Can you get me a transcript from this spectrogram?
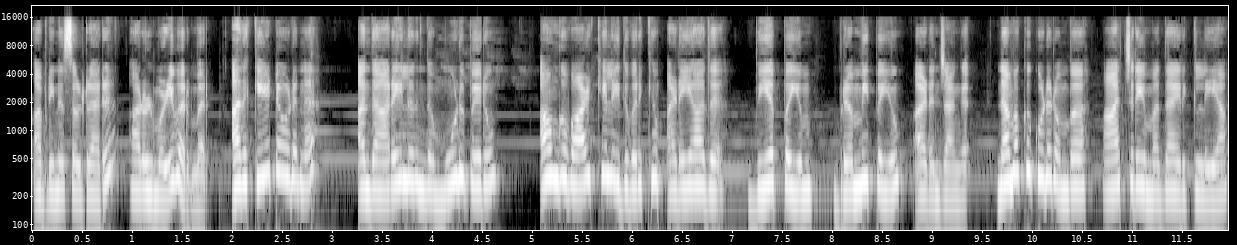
அப்படின்னு சொல்றாரு அருள்மொழிவர்மர். அதை கேட்ட உடனே அந்த அறையில இருந்த மூணு பேரும் அவங்க வாழ்க்கையில இதுவரைக்கும் அடையாத வியப்பையும் பிரமிப்பையும் அடைஞ்சாங்க. நமக்கு கூட ரொம்ப ஆச்சரியமா தான் இருக்கு இல்லையா?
